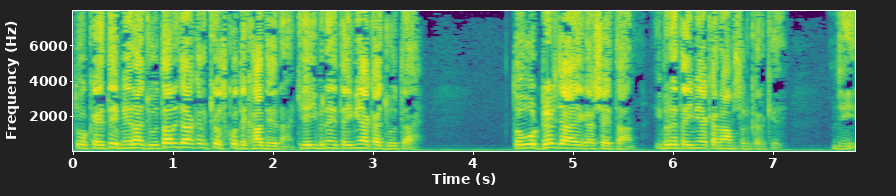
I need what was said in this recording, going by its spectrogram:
تو کہتے میرا جوتا لے جا کر کے اس کو دکھا دینا کہ ابن تیمیہ کا جوتا ہے۔ تو وہ ڈر جائے گا شیطان، ابن تیمیہ کا نام سن کر کے۔ جی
